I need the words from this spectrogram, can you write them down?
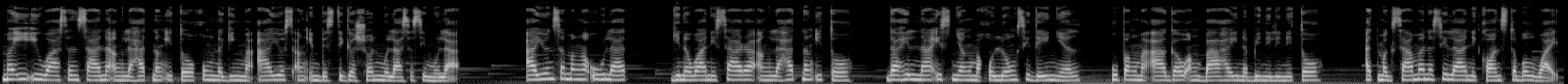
Maiiwasan sana ang lahat ng ito kung naging maayos ang investigasyon mula sa simula. Ayon sa mga ulat, ginawa ni Sarah ang lahat ng ito dahil nais niyang makulong si Daniel upang maagaw ang bahay na binili nito at magsama na sila ni Constable White.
